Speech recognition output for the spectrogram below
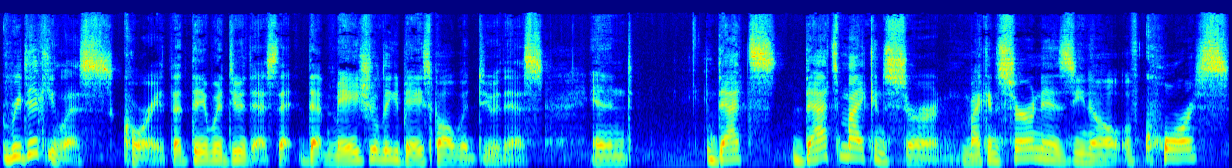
Ridiculous, Corey, that they would do this, that, that Major League Baseball would do this. And that's that's my concern. My concern is, you know, of course,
